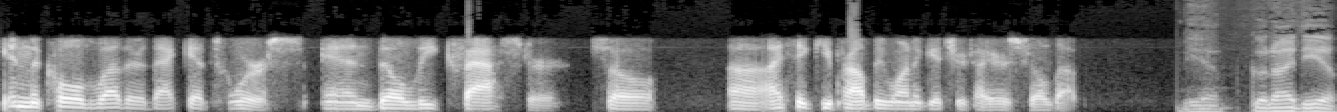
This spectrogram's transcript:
in the cold weather that gets worse and they'll leak faster. So uh, I think you probably want to get your tires filled up. Yeah, good idea.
